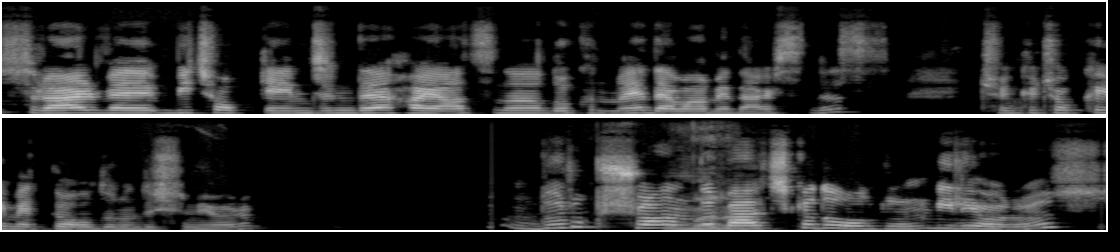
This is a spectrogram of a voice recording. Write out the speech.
sürer ve birçok gencin de hayatına dokunmaya devam edersiniz. Çünkü çok kıymetli olduğunu düşünüyorum. Doruk şu anda Umarım. Belçika'da olduğunu biliyoruz.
